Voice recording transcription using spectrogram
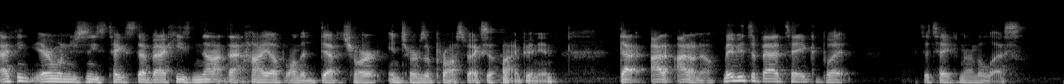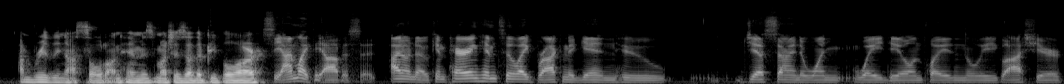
I think everyone just needs to take a step back. He's not that high up on the depth chart in terms of prospects, in my opinion. That I I don't know. Maybe it's a bad take, but it's a take nonetheless. I'm really not sold on him as much as other people are. See, I'm like the opposite. I don't know. Comparing him to like Brock McGinn, who just signed a one-way deal and played in the league last year.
